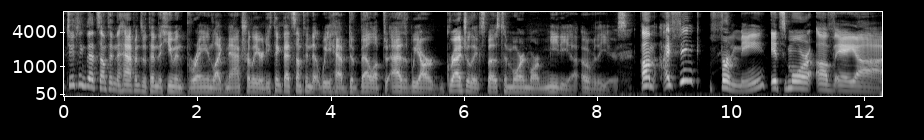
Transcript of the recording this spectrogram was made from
Do you think that's something that happens within the human brain, like naturally, or do you think that's something that we have developed as we are gradually exposed to more and more media over the years? Um, I think for me, it's more of a uh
